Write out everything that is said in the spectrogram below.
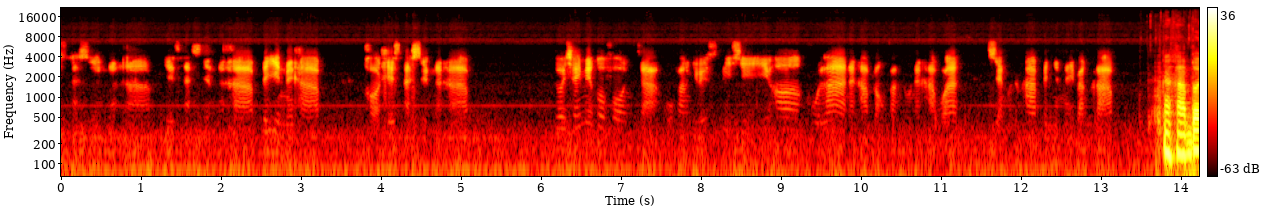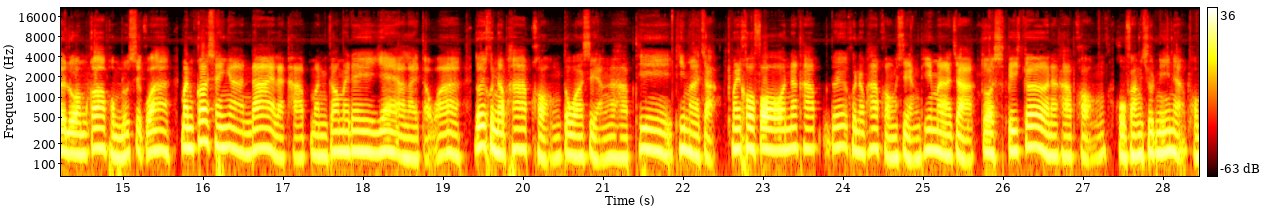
สอัดเสียงนะครับเทสอัดเสียงนะครับ ได้ยินไหมครับ ขอเทสอัดเสียงนะครับ โดยใช้ไมโครโฟนจากหูฟัง USB-C ยี่ห้อ Kula นะครับ ลองฟังดูนะครับว่าเสียงคุณภาพเป็นยังไงบ้างครับ นะครับโดยรวมก็ผมรู้สึกว่ามันก็ใช้งานได้แหละครับ มันก็ไม่ได้แย่อะไรแต่ว่าด้วยคุณภาพของตัวเสียงนะครับที่ที่มาจากไมโครโฟนนะครับด้วยคุณภาพของเสียงที่มาจากตัวสปีกเกอร์นะครับของหูฟังชุดนี้เนี่ยผม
